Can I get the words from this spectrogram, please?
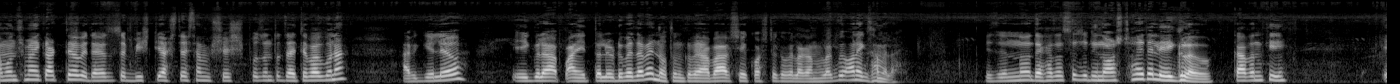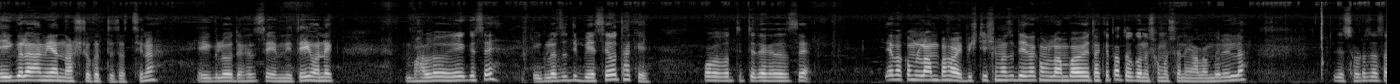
এমন সময় কাটতে হবে, দেখা যাচ্ছে বৃষ্টি আসতে আসতে আমি শেষ পর্যন্ত যাইতে পারব না। আর গেলেও এইগুলা পানির তলে ডুবে যাবে, নতুন করে আবার সেই কষ্ট করে লাগানো লাগবে, অনেক ঝামেলা। এই জন্য দেখা যাচ্ছে যদি নষ্ট হয়, তাহলে এইগুলো হোক কারণ কি, এইগুলো আমি আর নষ্ট করতে চাচ্ছি না। এইগুলো দেখা যাচ্ছে এমনিতেই অনেক ভালো হয়ে গেছে। এগুলো যদি বেঁচেও থাকে, পরবর্তীতে দেখা যাচ্ছে এরকম লম্বা হয়, বৃষ্টির সময় যদি এরকম লম্বা হয়ে থাকে, তাতেও কোনো সমস্যা নেই, আলহামদুলিল্লাহ। যে ছোটো চাষা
